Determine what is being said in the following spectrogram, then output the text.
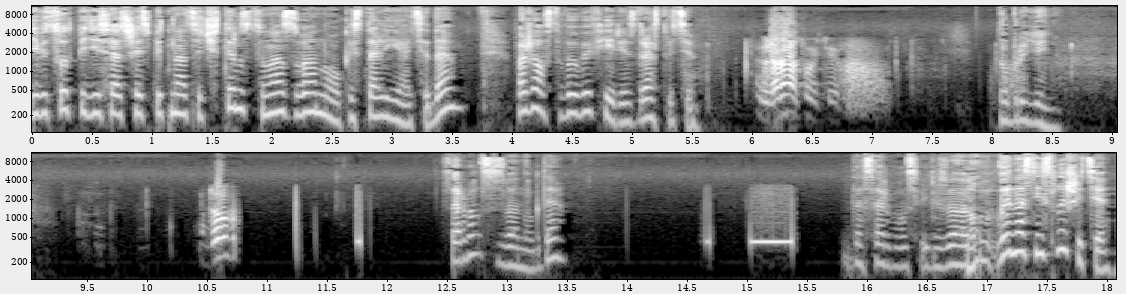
956 15 14 у нас звонок из Тольятти, да? Пожалуйста, вы в эфире. Здравствуйте. Здравствуйте. Добрый день. Добрый Сорвался звонок, да? Да, сорвался, видимо, звонок. Ну- Вы нас не слышите?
